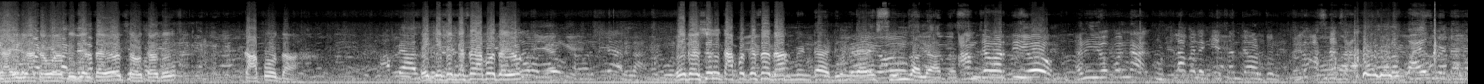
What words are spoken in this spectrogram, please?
गाईला आता वरती गेलता चौथा ते. काप होता. एक केतन कसा काप हे दर्शन कापत कसा होता डायरेक्ट सून झालं आता. आमच्या वरती यो. आणि यो पण ना पहिले केसांच्या वरतून. यो असाचा पायच भेटायला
